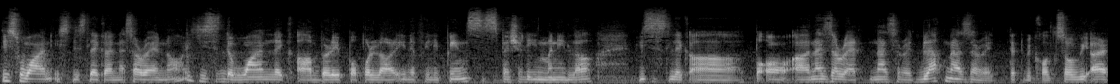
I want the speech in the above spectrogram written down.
This one is this like a Nazareno. This is the one like uh, very popular in the Philippines, especially in Manila. This is like a uh, uh, Nazareth, Nazareth, Black Nazareth that we call. So we are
